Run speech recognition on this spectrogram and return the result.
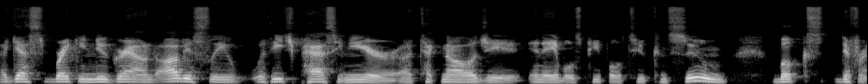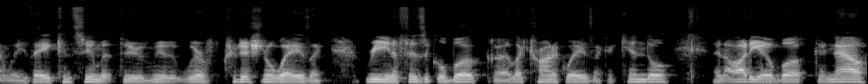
I guess breaking new ground. Obviously, with each passing year, uh, technology enables people to consume books differently. They consume it through you know, we're traditional ways like reading a physical book, uh, electronic ways like a Kindle, an audio book, and now,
